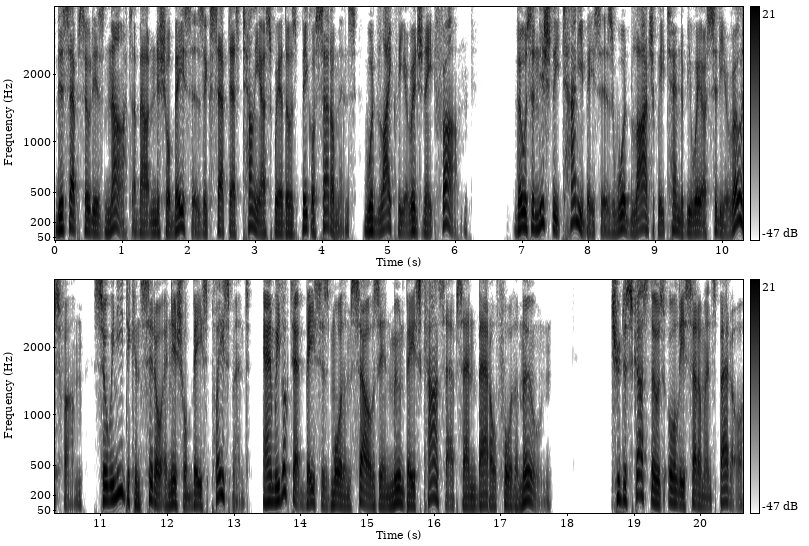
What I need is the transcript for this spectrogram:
This episode is not about initial bases except as telling us where those bigger settlements would likely originate from. Those initially tiny bases would logically tend to be where a city arose from, so we need to consider initial base placement, and we looked at bases more themselves in moon based concepts and Battle for the Moon. To discuss those early settlements better,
